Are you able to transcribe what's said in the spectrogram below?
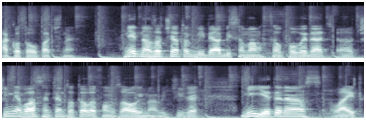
ako to opačné. Hneď na začiatok videa by som vám chcel povedať, e, čím je vlastne tento telefón zaujímavý. Čiže Mi 11 Lite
